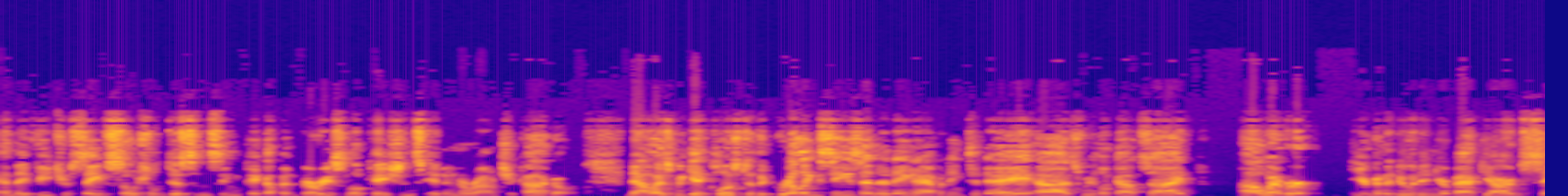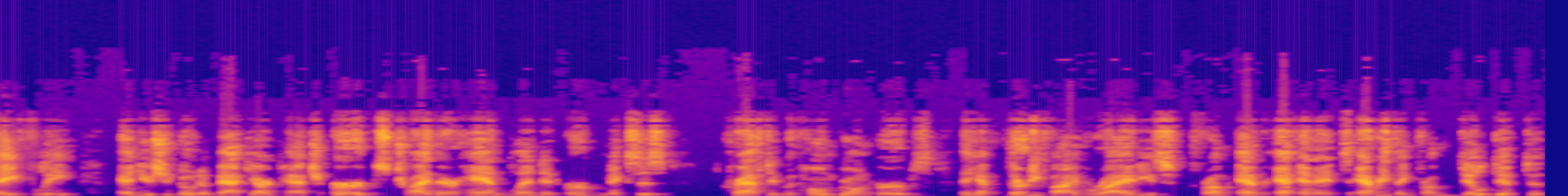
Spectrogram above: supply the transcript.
and they feature safe social distancing pickup at various locations in and around Chicago. Now, as we get close to the grilling season, it ain't happening today uh, as we look outside. However, you're going to do it in your backyard safely and you should go to Backyard Patch Herbs. Try their hand blended herb mixes crafted with homegrown herbs. They have 35 varieties from every, and it's everything from dill dip to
